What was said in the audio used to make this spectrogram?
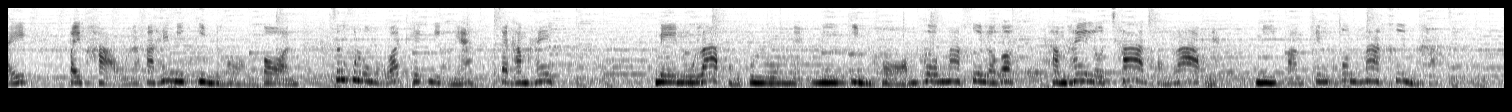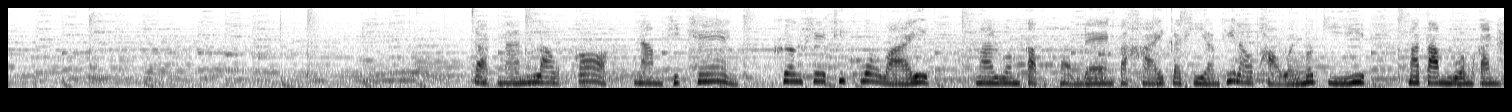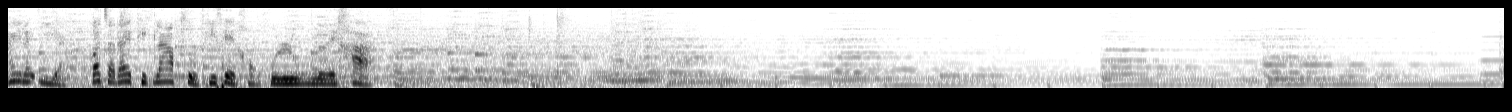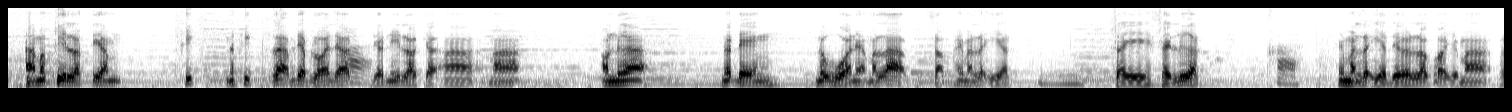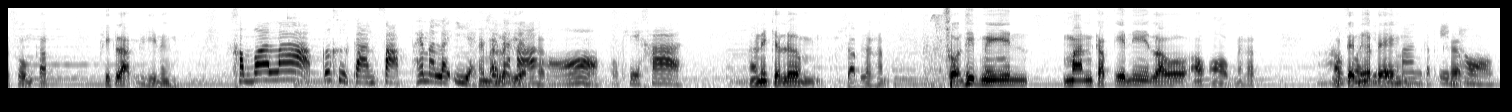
ไปเผานะคะ ให้มีกลิ่นหอมก่อน ซึ่งคุณลุงบอกว่าเทคนิคเนี้ยจะทำให้เมนูลาบของคุณลุงเนี่ยมีกลิ่นหอมเพิ่มมากขึ้นแล้วก็ ทำให้รสชาติของลาบเนี่ยมีความเข้มข้นมากขึ้นค่ะ จากนั้นเราก็นำพริกแห้ง เครื่องเทศที่คั่วไว้ มารวมกับหอมแดงตะไคร้กระเทียมที่เราเผาไว้เมื่อกี้ มาตำรวมกันให้ละเอียดก็จะได้พริกลาบสูตรพิเศษของคุณลุงเลยค่ะ อ่าเมื่อกี้เราเตรียมพริกน้ำพริกลาบเรียบร้อยแล้ว ค่ะ เดี๋ยวนี้เราจะมามาเอาเนื้อเนื้อแดงเนื้อวัวเนี่ยมาลาบสับให้มันละเอียด อืมใส่ใส่เลือด ค่ะให้มันละเอียดเดี๋ยวเราก็จะมาผสมกับพริกลาบอีกทีหนึ่ง คำว่าลาบก็คือการสับให้มันละเอียดให้มันใช่ไหมละเอียดคะครับ อ๋อโอเคค่ะ อันนี้จะเริ่มสับแล้วครับ ส่วนที่มีมันกับเอ็นนี่เราเอาออกนะครับ เอาแต่เนื้อแดงส่วที่ป็มันกับเอ็นครับ ออก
